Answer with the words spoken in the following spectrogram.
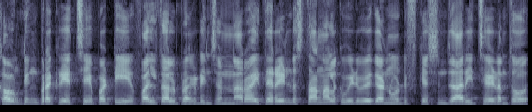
కౌంటింగ్ ప్రక్రియ చేపట్టి ఫలితాలు ప్రకటించనున్నారు. అయితే రెండు స్థానాలకు విడివిగా నోటిఫికేషన్ జారీ చేయడంతో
